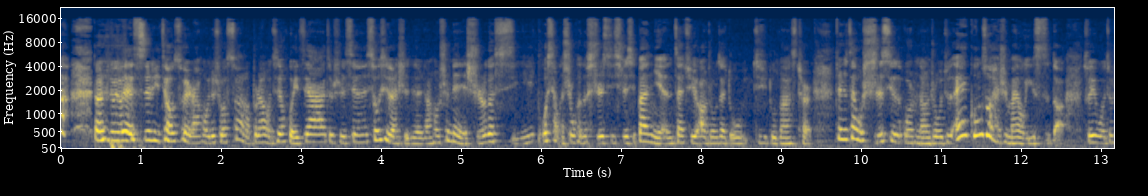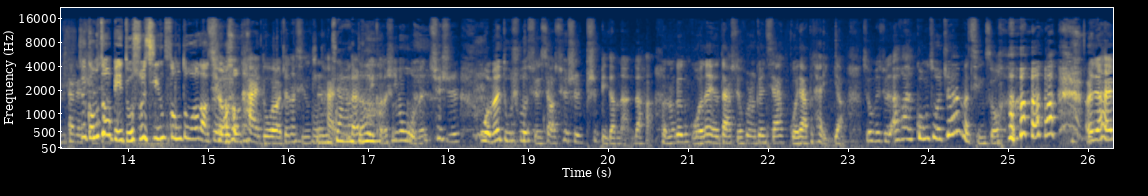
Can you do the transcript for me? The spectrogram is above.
当时就有点心力交瘁，然后我就说算了，不然我先回家，就是先休息一段时间，然后顺便也实了个习。我想的是我可能实习实习半年再去澳洲。再读继续读 master，但是在我实习的过程当中，我觉得哎，工作还是蛮有意思的，所以我就是大概这工作比读书轻松多了，轻松太多了，真的轻松太多。但是可能是因为我们确实，我们读书的学校确实是比较难的哈，可能跟国内的大学或者跟其他国家不太一样，所以我就觉得啊，哇，工作这么轻松，而且还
